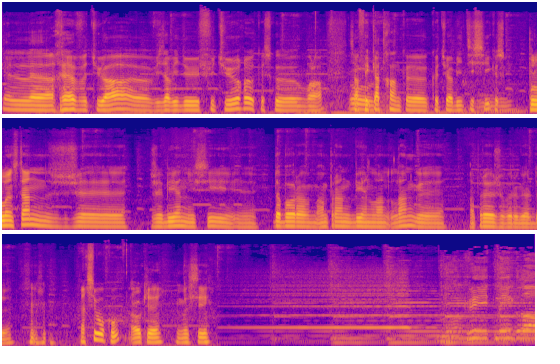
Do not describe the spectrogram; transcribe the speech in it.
Quel euh, rêve tu as euh, vis-à-vis du futur? Qu'est-ce que voilà Ça Oh. fait 4 ans que, que tu habites ici. Qu'est-ce que- Pour l'instant, je, je bien ici. et D'abord, apprendre bien la langue et après, je vais regarder. Merci beaucoup. Ok, merci. Nokrīt miglā,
